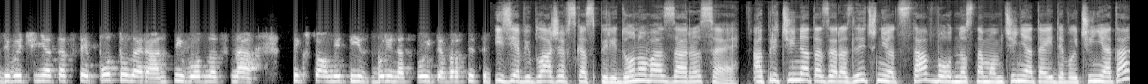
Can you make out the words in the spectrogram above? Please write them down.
девојчињата се потолерантни во однос на сексуалните избори на своите врсници. Изјави Блажевска Спиридонова за РСЕ. А причината за различниот став во однос на момчињата и девојчињата,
